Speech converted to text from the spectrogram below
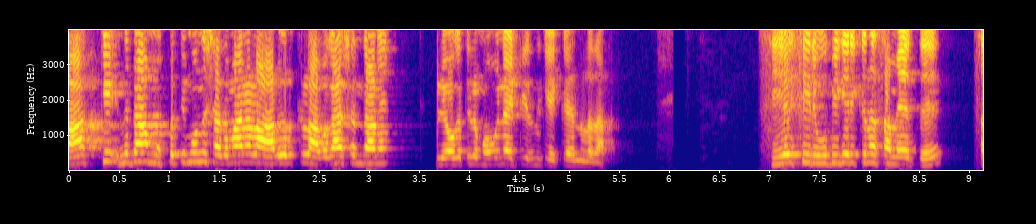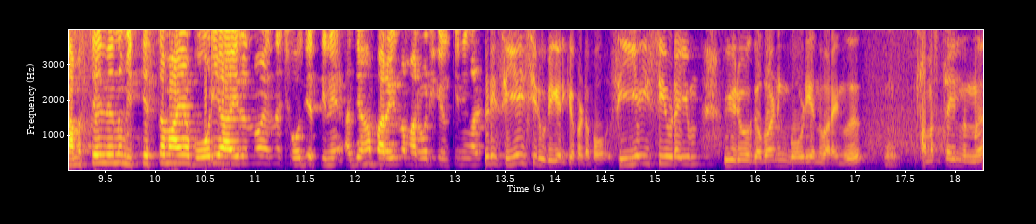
ബാക്കി എന്നിട്ട് ആ മുപ്പത്തിമൂന്ന് ശതമാനമുള്ള ആളുകൾക്കുള്ള അവകാശം എന്താണ്? യോഗത്തിൽ മൗനായിട്ട് ഇരുന്ന് കേൾക്കുക എന്നുള്ളതാണ്. സി ഐ സി രൂപീകരിക്കുന്ന സമയത്ത് സമസ്തയിൽ നിന്നും വ്യത്യസ്തമായ ബോഡി ആയിരുന്നു എന്ന ചോദ്യത്തിന് അദ്ദേഹം പറയുന്ന മറുപടി കേൾക്കി നിങ്ങൾ. സി ഐ സി രൂപീകരിക്കപ്പെട്ടപ്പോൾ സി ഐ സിയുടെയും ഈ ഒരു ഗവേണിംഗ് ബോഡി എന്ന് പറയുന്നത് സമസ്തയിൽ നിന്ന്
